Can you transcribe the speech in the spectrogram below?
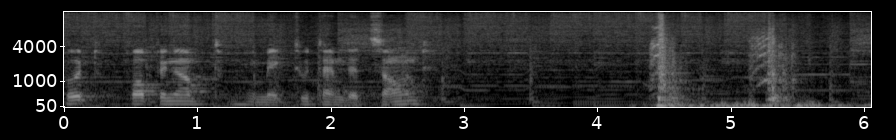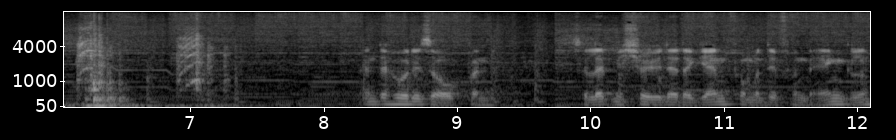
hood popping up, you make two times that sound and the hood is open. So let me show you that again from a different angle.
